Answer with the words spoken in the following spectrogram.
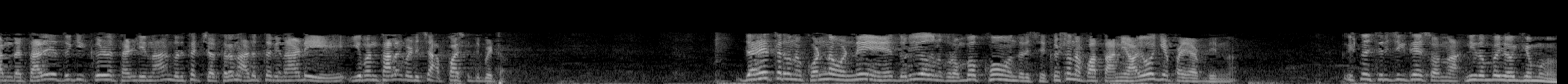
அந்த தலையை தூக்கி கீழே தள்ளினான் விருத்தக்ஷத்திரன். அடுத்த வினாடி இவன் தலை வெடிச்சு அப்பா செத்து போயிட்டான். ஜெயத்திரனை கொன்ன உடனே துரியோதனுக்கு ரொம்ப கோவம் வந்துருச்சு. கிருஷ்ணனை பார்த்தா நீ அயோக்கிய பைய அப்படின்னா. கிருஷ்ணன் சிரிச்சுக்கிட்டே சொன்னான் நீ ரொம்ப யோக்கியமோ?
